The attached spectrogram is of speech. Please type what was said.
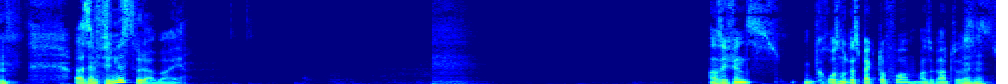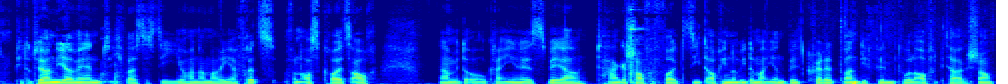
Was empfindest du dabei? Also ich finde es großen Respekt davor. Also gerade das mhm. Peter Turney erwähnt. Ich weiß, dass die Johanna Maria Fritz von Ostkreuz auch äh, mit der Ukraine ist. Wer Tagesschau verfolgt, sieht auch hin und wieder mal ihren Bildcredit dran. Die filmt wohl auch für die Tagesschau.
